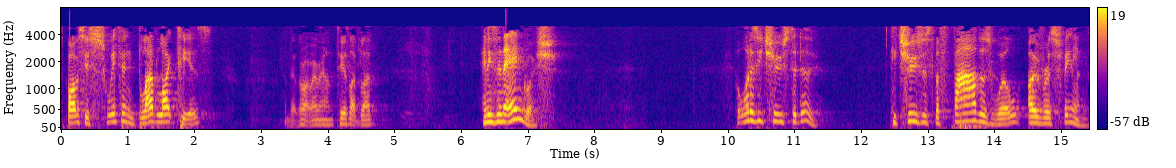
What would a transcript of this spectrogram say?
the Bible says, sweating blood like tears. About the right way around, tears like blood. And he's in anguish. But what does he choose to do? He chooses the Father's will over his feelings.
